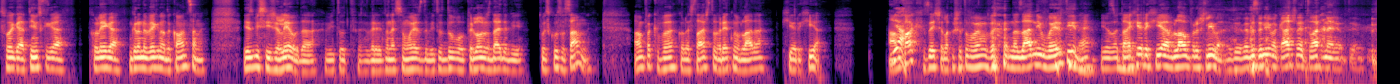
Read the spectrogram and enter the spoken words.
svojega timskega kolega Grana Vegna do konca. Ne? Jaz bi si želel, da bi tudi, verjetno ne samo jaz, da bi tudi dobil priložnost, zdaj, da bi poskusil sam. Ne? Ampak v kolesarstvu verjetno vlada hierarhija. Ja. Ampak, ja. zdaj, če lahko še to povem, v, na zadnji ne, je ta hierarhija bila vprašljiva. Zdaj, me zanima, kakšno je tvoje mnenje o tem.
